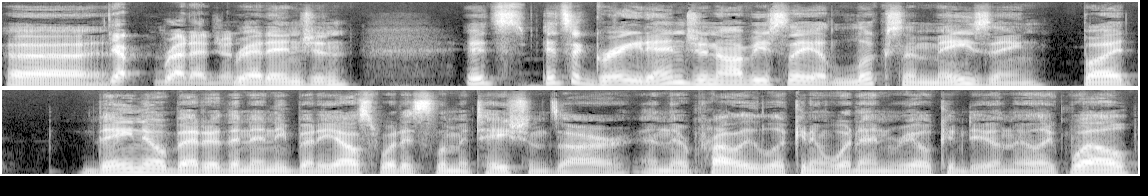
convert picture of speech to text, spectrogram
uh, Yep, Red Engine. Red Engine. It's it's a great engine. Obviously, it looks amazing, but they know better than anybody else what its limitations are, and they're probably looking at what Unreal can do, and they're like, well,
